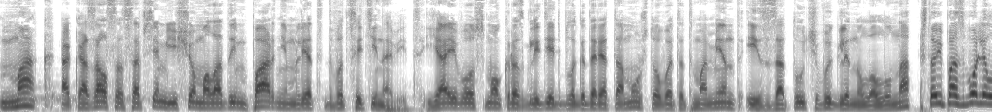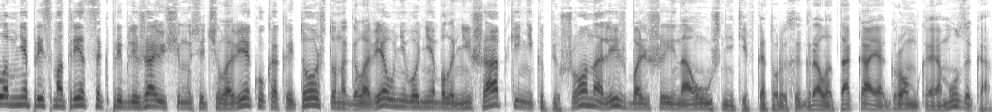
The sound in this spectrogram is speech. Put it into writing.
Мак оказался совсем еще молодым парнем лет двадцати на вид. Я его смог разглядеть благодаря тому, что в этот момент из-за туч выглянула луна, что и позволило мне присмотреться к приближающемуся человеку, как и то, что на голове у него не было ни шапки, ни капюшона, лишь большие наушники, в которых играла такая громкая музыка,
